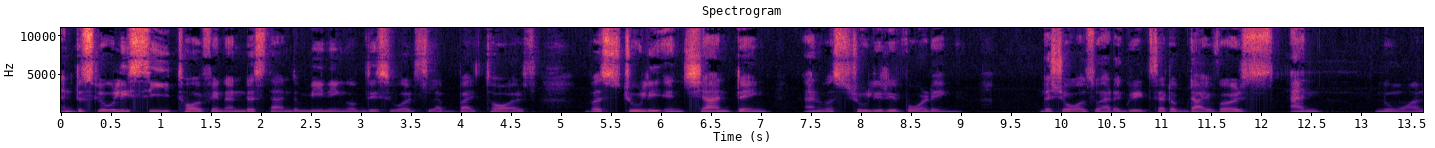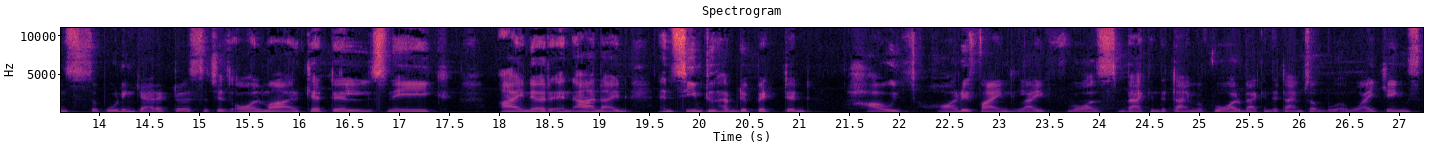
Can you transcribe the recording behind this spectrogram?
And to slowly see Thorfinn understand the meaning of these words left by Thor was truly enchanting and was truly rewarding. The show also had a great set of diverse and nuanced supporting characters such as Olmar, Ketil, Snake, Einar, and Arnheid, and seemed to have depicted how horrifying life was back in the time of war, back in the times of Vikings.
